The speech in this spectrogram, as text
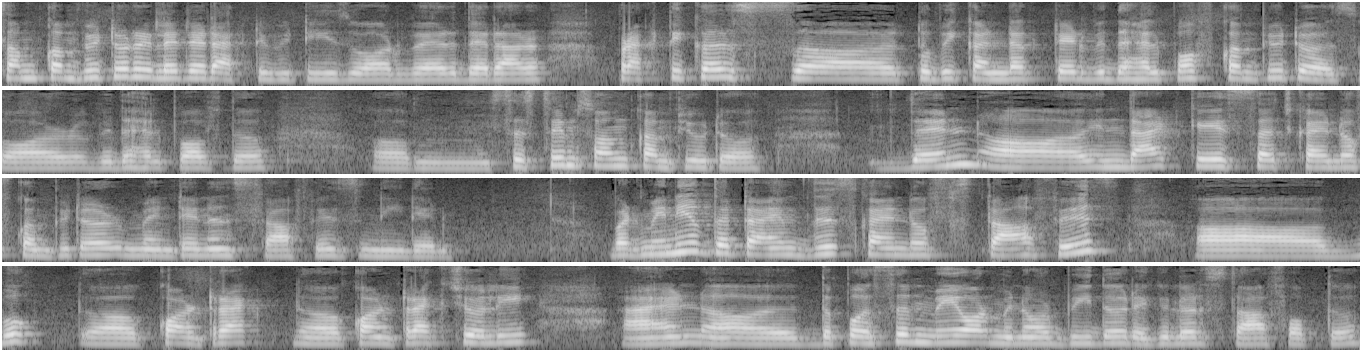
some computer related activities or where there are practicals uh, to be conducted with the help of computers or with the help of the um, systems on computer then uh, in that case such kind of computer maintenance staff is needed. But many of the time this kind of staff is uh, booked uh, contract uh, contractually and uh, the person may or may not be the regular staff of the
